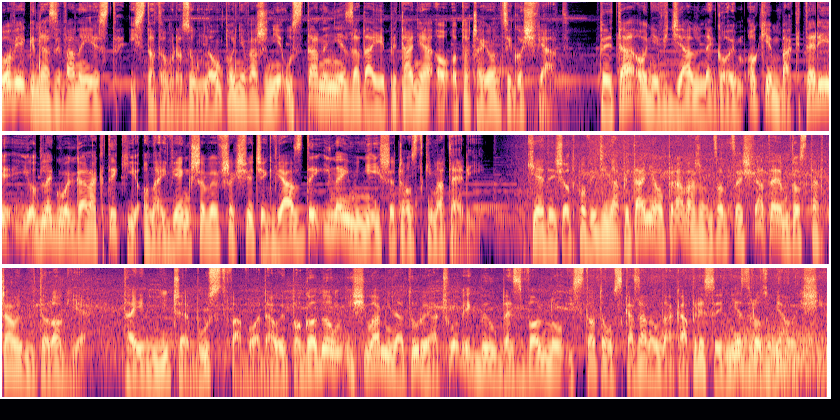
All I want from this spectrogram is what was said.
Człowiek nazywany jest istotą rozumną, ponieważ nieustannie zadaje pytania o otaczający go świat. Pyta o niewidzialne gołym okiem bakterie i odległe galaktyki, o największe we wszechświecie gwiazdy i najmniejsze cząstki materii. Kiedyś odpowiedzi na pytania o prawa rządzące światem dostarczały mitologie. Tajemnicze bóstwa władały pogodą i siłami natury, a człowiek był bezwolną istotą skazaną na kaprysy niezrozumiałych sił.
